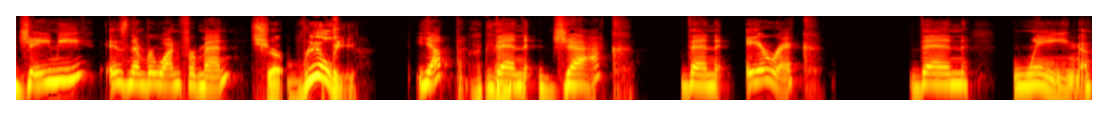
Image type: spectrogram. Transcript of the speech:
Jamie is number one for men. Sure. Really? Yep. Okay. Then Jack. Then Eric. Then Wayne.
